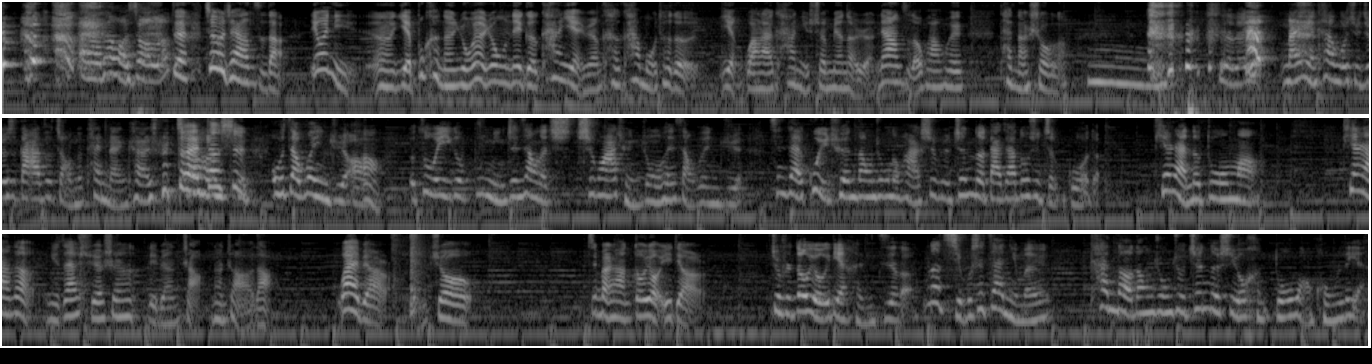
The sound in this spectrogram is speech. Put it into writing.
哎呀，太好笑了。对，就是这样子的。因为你，嗯、也不可能永远用那个看演员、看看模特的眼光来看你身边的人，那样子的话会太难受了。嗯，是的，满眼看过去就是大家都长得太难看。对但是我再问一句啊，嗯，作为一个不明真相的吃吃瓜群众，我很想问一句：现在贵圈当中的话，是不是真的大家都是整过的？天然的多吗？天然的你在学生里边找能找得到，外边儿就基本上都有一点儿。就是都有一点痕迹了。那岂不是在你们看到当中，就真的是有很多网红脸？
